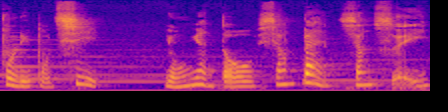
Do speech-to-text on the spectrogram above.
不离不弃，永远都相伴相随。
